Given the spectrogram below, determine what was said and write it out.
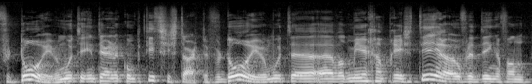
verdorie, we moeten interne competitie starten. Verdorie, we moeten uh, wat meer gaan presenteren over de dingen van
